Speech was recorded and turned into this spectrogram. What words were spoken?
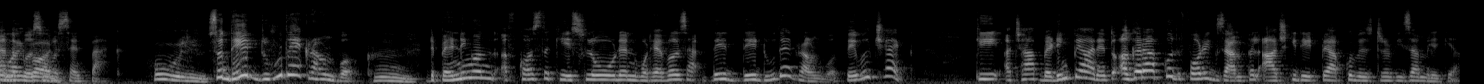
and the person God. was sent back Holy. so they do their groundwork Hmm. depending on of course the caseload and whatever's they they do their groundwork they will check कि अच्छा आप वेडिंग पे आ रहे हैं तो अगर आपको फॉर एग्ज़ाम्पल आज की डेट पे आपको विजिटर वीज़ा मिल गया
